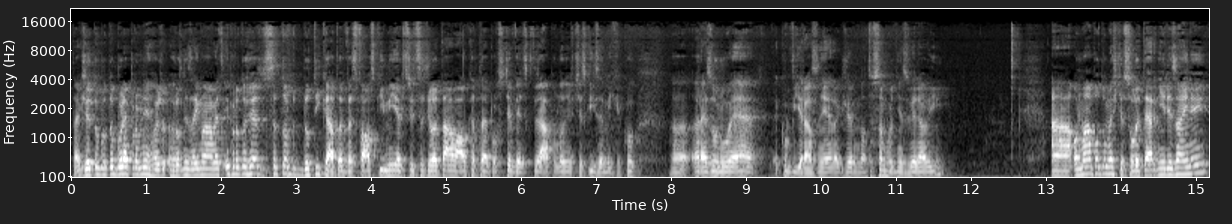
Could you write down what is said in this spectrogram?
Takže to, to bude pro mě hrozně zajímavá věc, i protože se to dotýká, ten Westfálský mír, 30-letá válka, to je prostě věc, která podle mě v českých zemích jako uh, rezonuje jako výrazně, takže na to jsem hodně zvědavý. A on má potom ještě solitérní designy,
